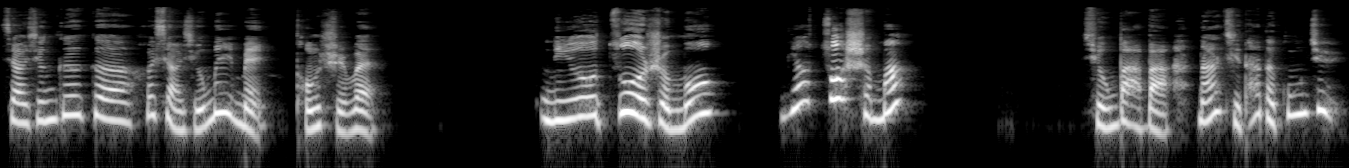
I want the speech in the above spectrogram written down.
小熊哥哥和小熊妹妹同时问：“你要做什么？你要做什么？”熊爸爸拿起他的工具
